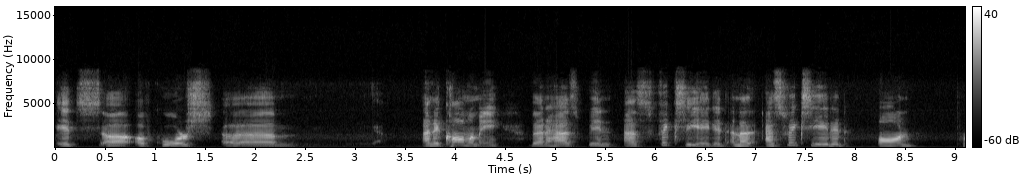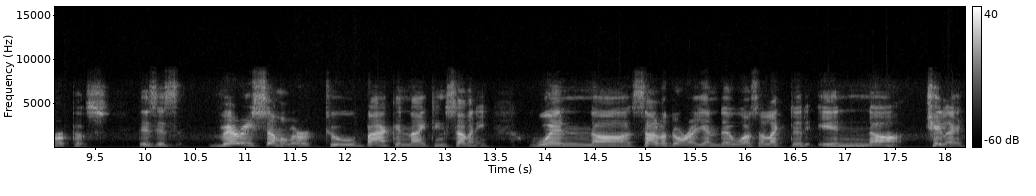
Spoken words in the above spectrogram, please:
it's of course um, an economy that has been asphyxiated and asphyxiated on purpose. This is very similar to back in 1970 when uh, Salvador Allende was elected in uh, Chile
